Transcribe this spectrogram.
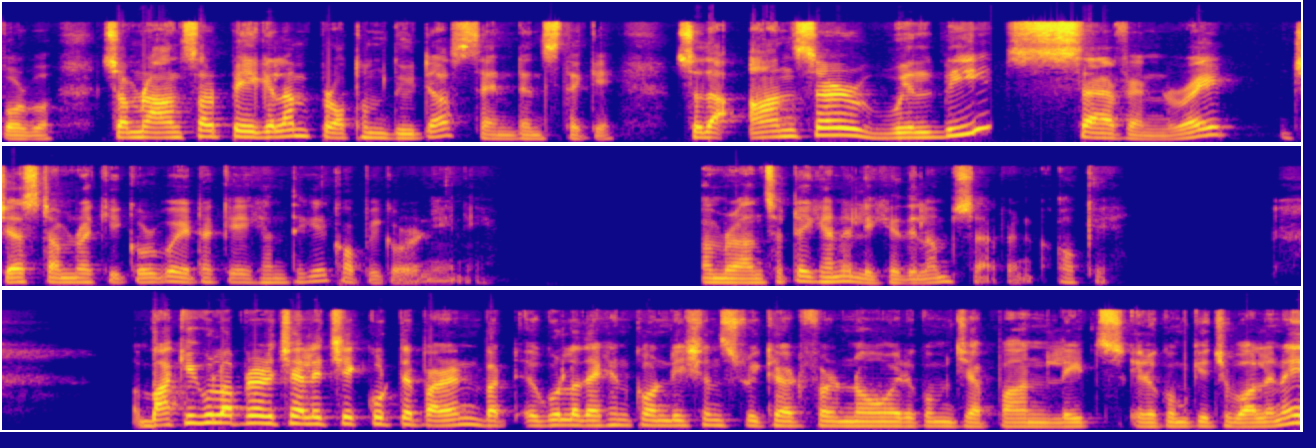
পড়ব। সো আমরা আনসার পেয়ে গেলাম প্রথম দুইটা সেন্টেন্স থেকে। So the answer will be seven right just আমরা কি করব, এটাকে এখান থেকে কপি করে নিয়ে নিই। আমরা আনসারটা এখানে লিখে দিলাম সেভেন ওকে বাকিগুলো আপনারা চাইলে চেক করতে পারেন বাট এগুলো দেখেন কন্ডিশনস রিকোয়ার্ড ফর নো এরকম জাপান লিডস এরকম কিছু বলে নাই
